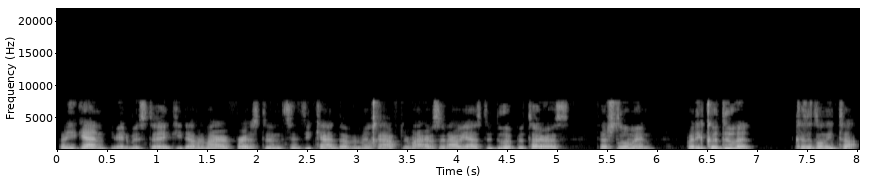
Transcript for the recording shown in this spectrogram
But again, he made a mistake. He davened ma'ariv first, and since he can't daven mincha after ma'ariv, so now he has to do it b'tayras tashlumin. But he could do it because it's only ta.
